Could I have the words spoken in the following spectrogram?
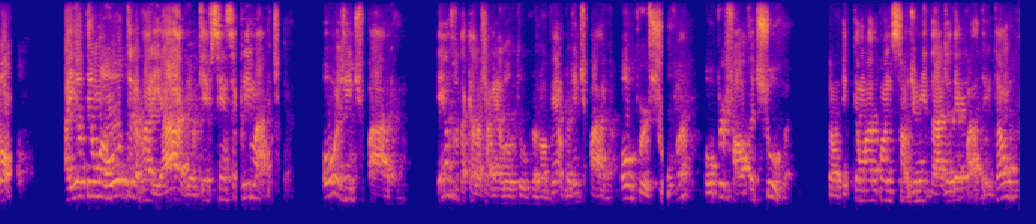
Bom, aí eu tenho uma outra variável que é a eficiência climática. Ou a gente para, dentro daquela janela outubro novembro, a gente para ou por chuva ou por falta de chuva. Então tem que ter uma condição de umidade adequada. Então,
